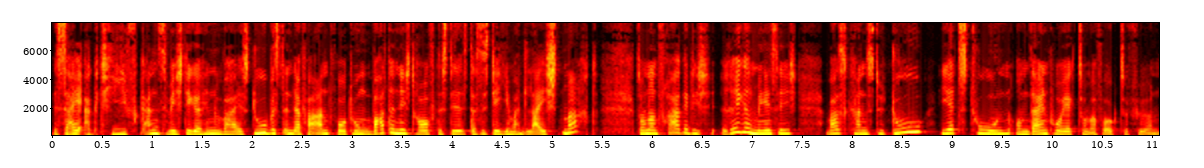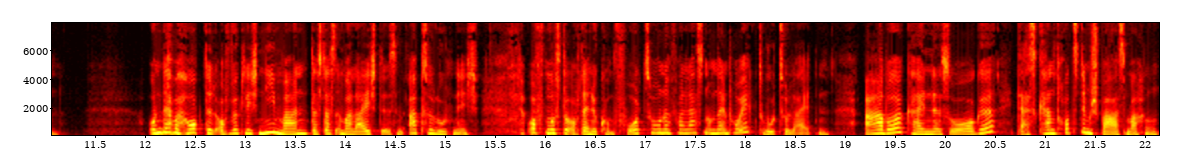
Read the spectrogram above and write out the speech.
Sei aktiv. Ganz wichtiger Hinweis. Du bist in der Verantwortung. Warte nicht drauf, dass, dir, dass es dir jemand leicht macht, sondern frage dich regelmäßig, was kannst du jetzt tun, um dein Projekt zum Erfolg zu führen? Und da behauptet auch wirklich niemand, dass das immer leicht ist. Absolut nicht. Oft musst du auch deine Komfortzone verlassen, um dein Projekt gut zu leiten. Aber keine Sorge, das kann trotzdem Spaß machen.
